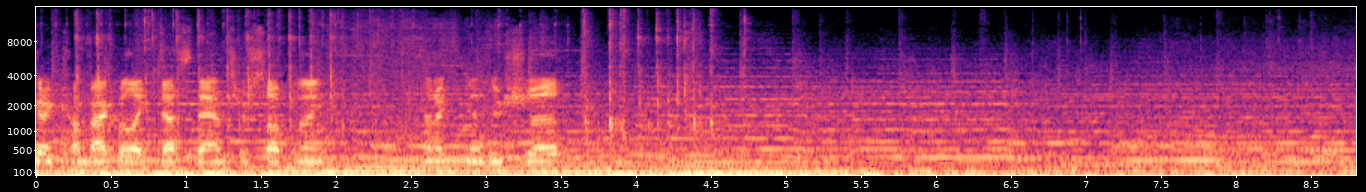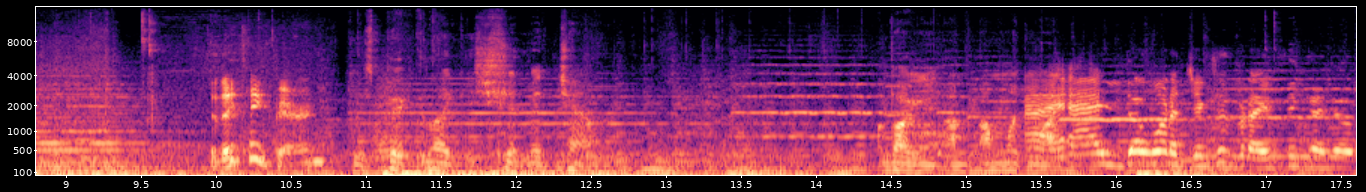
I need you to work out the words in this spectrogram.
Gonna come back with like Death Dance or something. And I can't do shit. Did they take Baron? He's picked like shit mid champ. I'm talking. I'm, I'm looking like. I, I don't want to jinx it, but I think I know.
